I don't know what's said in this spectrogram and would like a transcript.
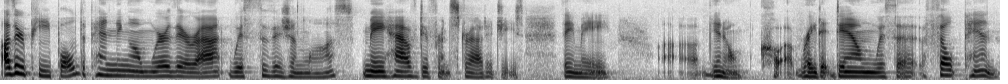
Other people, depending on where they're at with the vision loss, may have different strategies. They may uh, you know, write it down with a felt pen.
